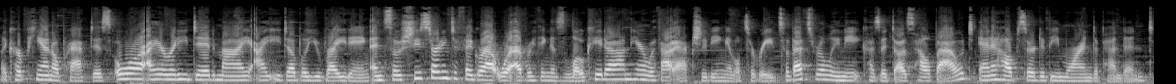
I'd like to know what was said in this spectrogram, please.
like her piano practice, or I already did my IEW writing. And so she's starting to figure out where everything is located on here without actually being able to read. So that's really neat because it does help out and it helps her to be more independent.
